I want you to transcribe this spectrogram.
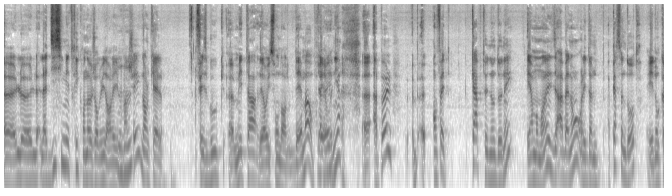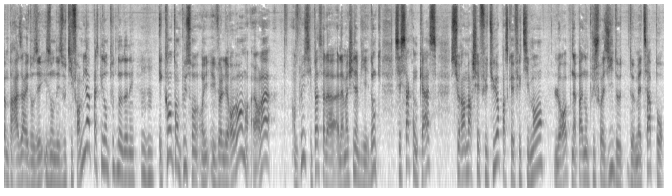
la dissymétrie qu'on a aujourd'hui dans les mhm. marchés, dans lequel Facebook, Meta, d'ailleurs ils sont dans le DMA, on pourrait y revenir, Apple, en fait, capte nos données et à un moment donné, ils disent ah ben non, on les donne à personne d'autre. Et donc comme par hasard, ils ont, ils ont des outils formidables parce qu'ils ont toutes nos données. Mhm. Et quand en plus ils veulent les revendre, alors là, en plus, ils passent à la, à la machine à billets. Donc, c'est ça qu'on casse sur un marché futur, parce qu'effectivement, l'Europe n'a pas non plus choisi de, de mettre ça pour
